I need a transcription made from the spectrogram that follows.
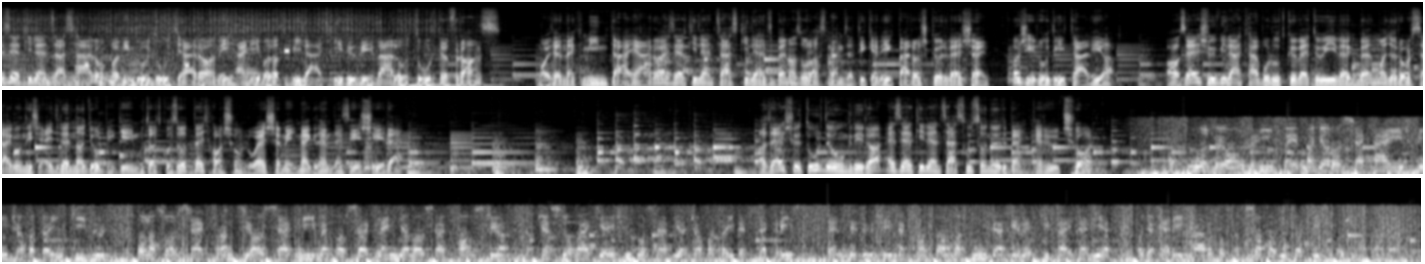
1903-ban indult útjára a néhány év alatt világhírűvé váló Tour de France. Majd ennek mintájára 1909-ben az olasz nemzeti kerékpáros körverseny, a Giro d'Italia. Az első világháborút követő években Magyarországon is egyre nagyobb igény mutatkozott egy hasonló esemény megrendezésére. Az első Tour de Hongrie-ra 1925-ben került sor. A Tour de Hongrie, mely Magyarország A és B csapatain kívül Olaszország, Franciaország, Németország, Lengyelország, Ausztria, Csehszlovákia és Jugoszlávia csapatai vettek részt, rendezőségnek hatalmas munkát kellett kifejtenie, hogy a kerékpárosoknak szabad utat biztosítsanak.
